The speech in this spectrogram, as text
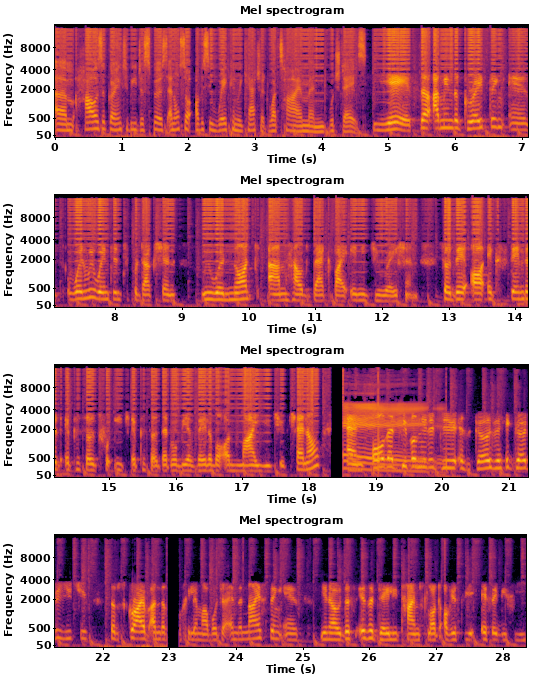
Um, how is it going to be dispersed? And also, obviously, where can we catch it? What time and which days? Yes. So, I mean, the great thing is when we went into production, we were not um, held back by any duration. So there are extended episodes for each episode that will be available on my YouTube channel. And all that people need to do is go there, go to YouTube, subscribe under Khile Mabotja. And the nice thing is, you know, this is a daily time slot. Obviously, SABC,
